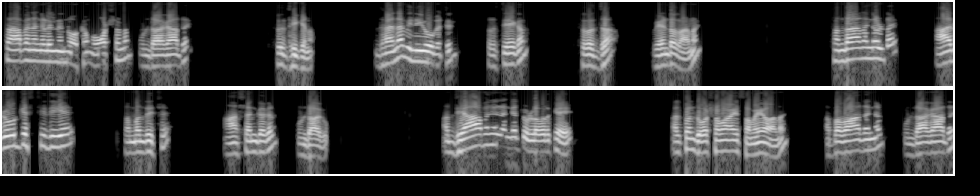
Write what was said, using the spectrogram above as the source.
സ്ഥാപനങ്ങളിൽ നിന്നുമൊക്കെ മോഷണം ഉണ്ടാകാതെ ശ്രദ്ധിക്കണം. ധനവിനിയോഗത്തിൽ പ്രത്യേകം ശ്രദ്ധ വേണ്ടതാണ്. സന്താനങ്ങളുടെ ആരോഗ്യസ്ഥിതിയെ സംബന്ധിച്ച് ആശങ്കകൾ ഉണ്ടാകും. അധ്യാപന രംഗത്തുള്ളവർക്ക് അല്പം ദോഷമായ സമയമാണ്. അപവാദങ്ങൾ ഉണ്ടാകാതെ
